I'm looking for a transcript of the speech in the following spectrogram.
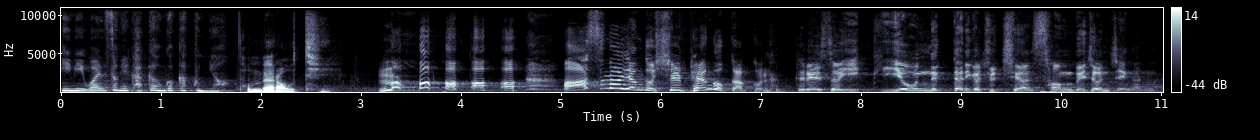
이미 완성에 가까운 것 같군요. 덤베라 오티. 아스나 양도 실패한 것 같군. 그래서 이 귀여운 늑다리가 주최한 성배 전쟁은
